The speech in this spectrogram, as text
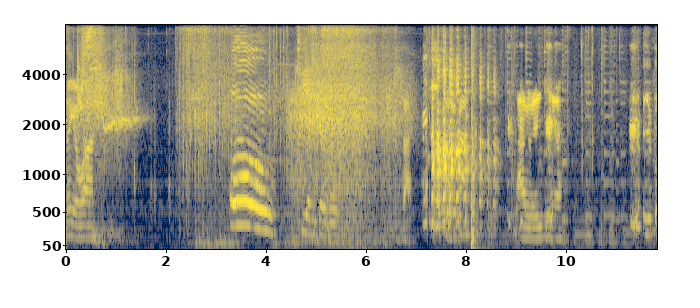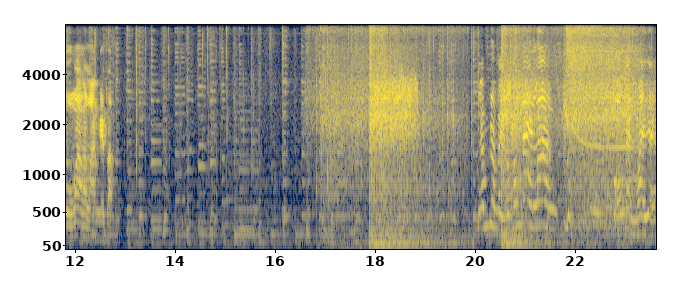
ไม่โดนได้ไงวะโอ้เที่ยงเจอกูสัตว์ตายเลยไอ้เฮียไอ้ตัวว่าพลังไงสัตว์แล้วทำไมมันต้องได้ล่างพร้อมกันไว้อะ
